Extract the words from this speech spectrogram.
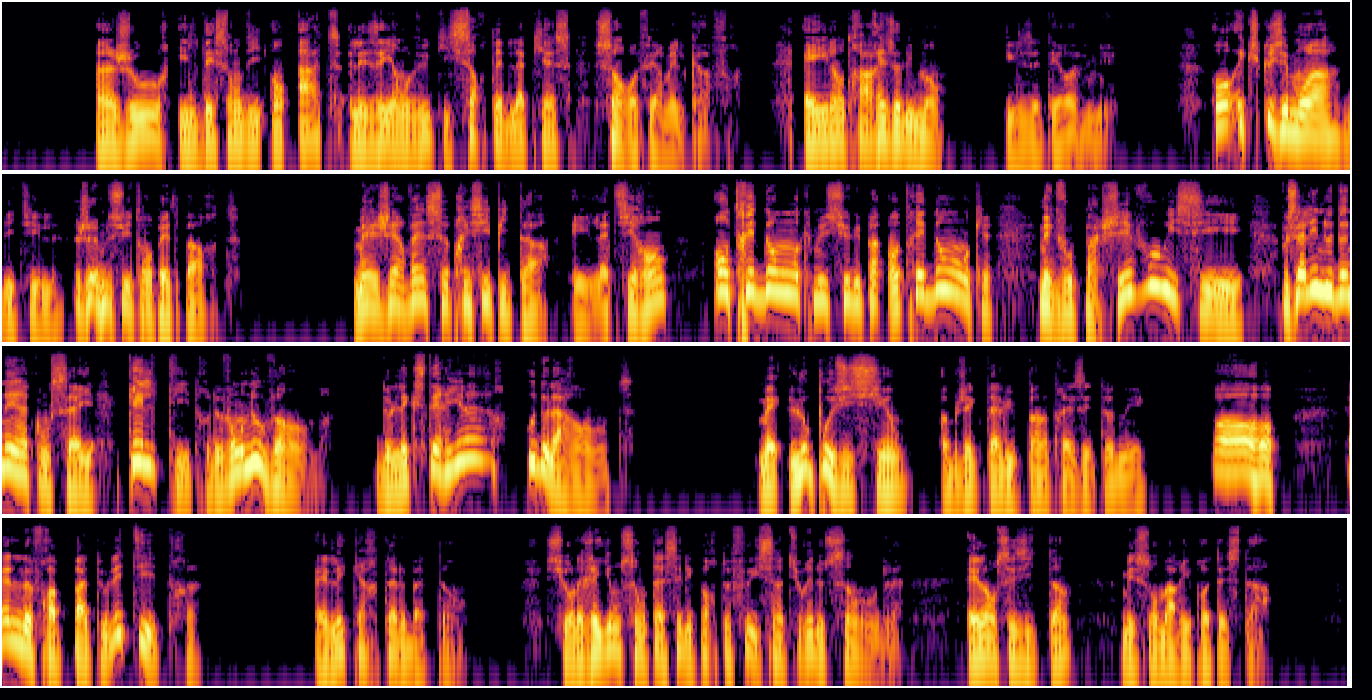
Un jour, il descendit en hâte les ayant vus qui sortaient de la pièce sans refermer le coffre. Et il entra résolument. Ils étaient revenus. Oh, excusez-moi, dit-il, je me suis trompé de porte. Mais Gervaise se précipita, et l'attirant, Entrez donc, monsieur Lupin, entrez donc. N'êtes-vous pas chez vous ici? Vous allez nous donner un conseil. Quel titre devons-nous vendre? De l'extérieur ou de la rente? Mais l'opposition, objecta Lupin très étonné. Oh Elle ne frappe pas tous les titres. Elle écarta le battant. Sur les rayons s'entassaient des portefeuilles ceinturés de sangles. Elle en saisit un mais son mari protesta.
